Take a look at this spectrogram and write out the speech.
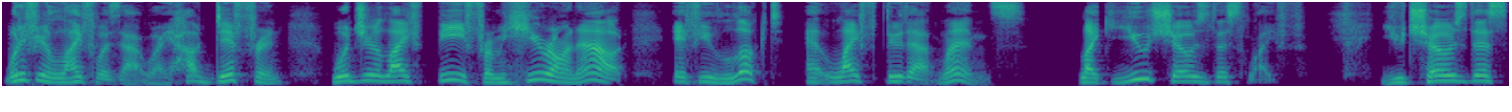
what if your life was that way? How different would your life be from here on out if you looked at life through that lens? Like you chose this life. You chose this,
